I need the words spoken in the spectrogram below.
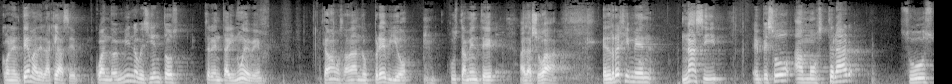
con el tema de la clase. Cuando en 1939, estábamos hablando previo justamente a la Shoah, el régimen nazi empezó a mostrar sus,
